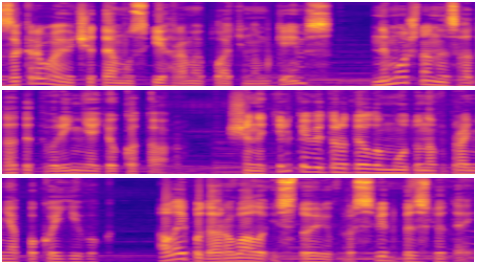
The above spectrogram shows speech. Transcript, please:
Закриваючи тему з іграми Platinum Games, не можна не згадати творіння Йокотаро, що не тільки відродило моду на вбрання покоївок, але й подарувало історію про світ без людей,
